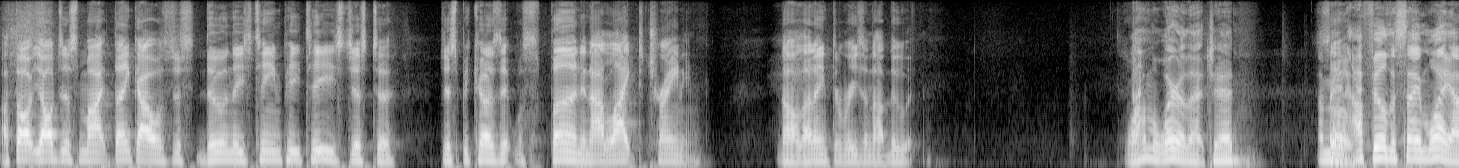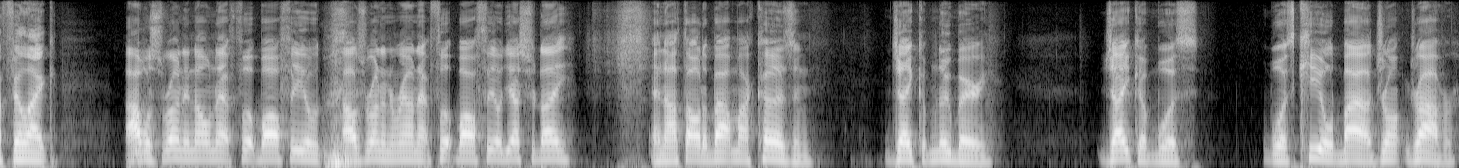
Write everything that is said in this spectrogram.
I thought y'all just might think I was just doing these team PTs just to just because it was fun and I liked training. No, that ain't the reason I do it. Well, I'm aware of that, Chad. I mean, So- I feel the same way. I feel like I was running on that football field. I was running around that football field yesterday, and I thought about my cousin, Jacob Newberry. Jacob was was killed by a drunk driver.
